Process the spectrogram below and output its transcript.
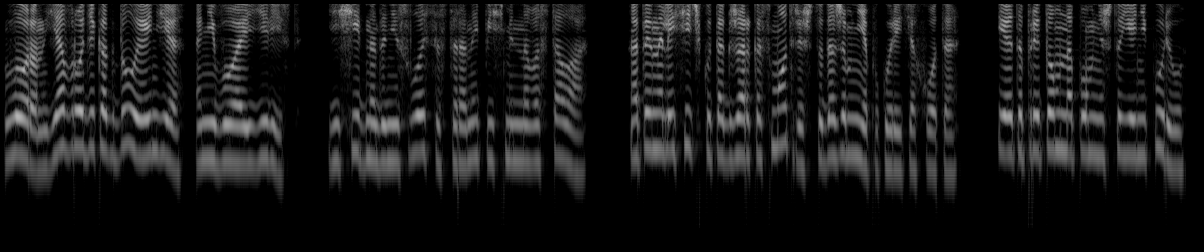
«Лорен, я вроде как дуэнья, а не вуайерист. Ехидно донеслось со стороны письменного стола. «А ты на лисичку так жарко смотришь, что даже мне покурить охота. И это при том напомни, что я не курю.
